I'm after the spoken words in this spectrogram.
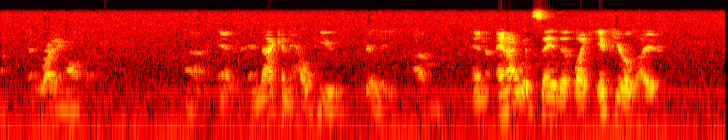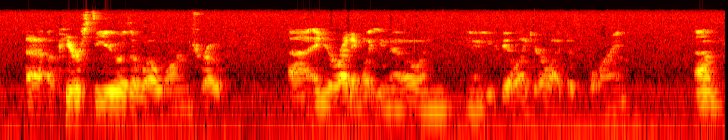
uh, and writing often uh, and and that can help you really. Um, and and I would say that like if your life uh, appears to you as a well-worn trope, uh, and you're writing what you know, and you know you feel like your life is boring, um,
